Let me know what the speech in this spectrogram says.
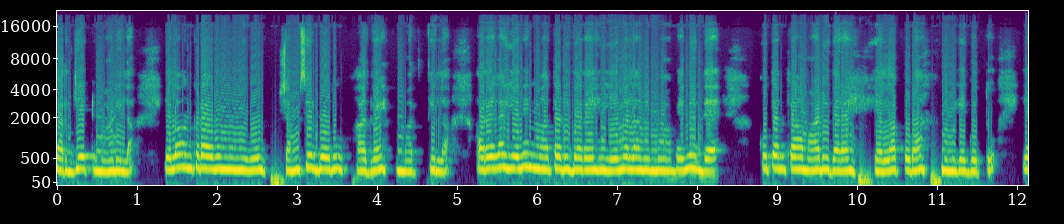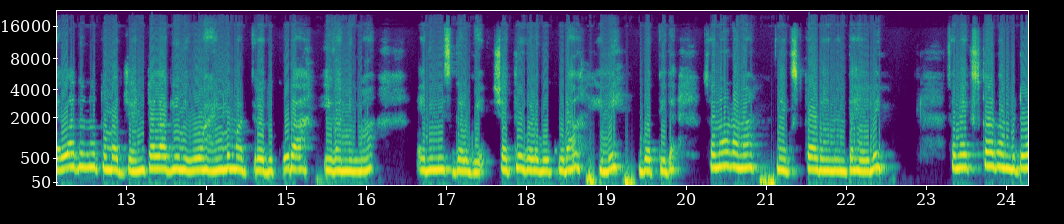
ಫರ್ಗೆಟ್ ಮಾಡಿಲ್ಲ. ಎಲ್ಲ ಒಂದ್ ಕಡೆ ಅವರನ್ನು ನೀವು ಕ್ಷಮಿಸಿರ್ಬೋದು, ಆದ್ರೆ ಮರ್ತಿಲ್ಲ. ಅವರೆಲ್ಲ ಏನೇನ್ ಮಾತಾಡಿದ್ದಾರೆ, ಏನೆಲ್ಲ ನಿಮ್ಮ ಬೆನ್ನಿದೆ ಕುತಂತ್ರ ಮಾಡಿದ್ದಾರೆ, ಎಲ್ಲ ಕೂಡ ನಿಮಗೆ ಗೊತ್ತು. ಎಲ್ಲದನ್ನು ತುಂಬಾ ಜೆಂಟಲ್ ಆಗಿ ನೀವು ಹ್ಯಾಂಡಲ್ ಮಾಡ್ತಿರೋದು ಕೂಡ ಇವನ್ ನಿಮ್ಮ ಎನಿಮೀಸ್ ಗಳಿಗೂ ಶತ್ರುಗಳಿಗೂ ಕೂಡ ಇಲ್ಲಿ ಗೊತ್ತಿದೆ. ಸೊ ನೋಡೋಣ ನೆಕ್ಸ್ಟ್ ಕಾರ್ಡ್ ಏನಂತ ಹೇಳಿ. ಸೊ ನೆಕ್ಸ್ಟ್ ಕಾರ್ಡ್ ಬಂದ್ಬಿಟ್ಟು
